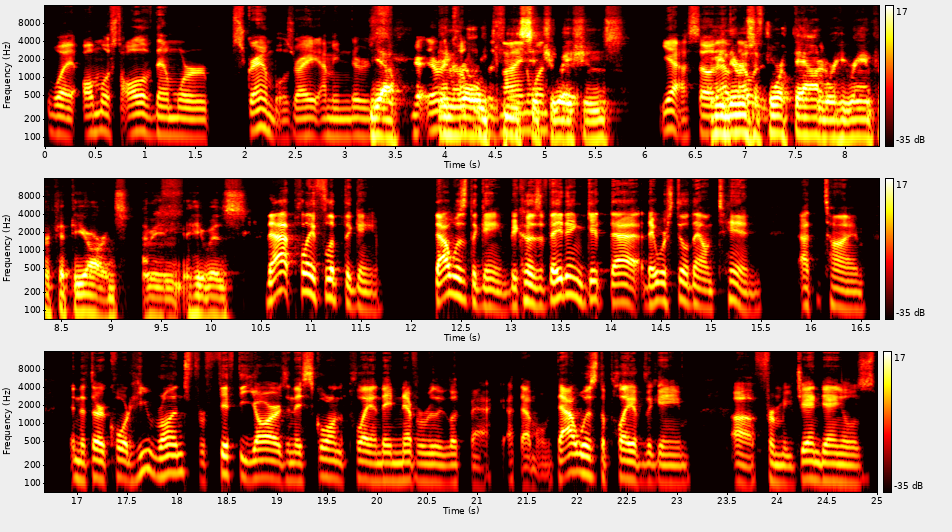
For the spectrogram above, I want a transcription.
what almost all of them were scrambles, right? I mean, there's yeah, there, there were in really key situations. Yeah, so I mean, that, there was, was a fourth down where he ran for 50 yards. I mean, he was that play flipped the game. That was the game because if they didn't get that, they were still down 10 at the time in the third quarter. He runs for 50 yards and they score on the play and they never really look back at that moment. That was the play of the game uh, for me. Jan Daniels,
